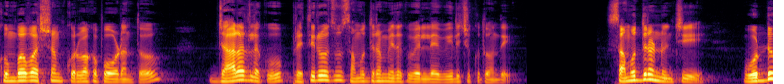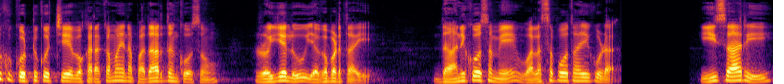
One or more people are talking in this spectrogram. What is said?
కుంభవర్షం కురవకపోవడంతో జాలర్లకు ప్రతిరోజు సముద్రం మీదకు వెళ్ళే వీలు చిక్కుతోంది. సముద్రం నుంచి ఒడ్డుకు కొట్టుకొచ్చే ఒక రకమైన పదార్థం కోసం రొయ్యలు ఎగబడతాయి. దానికోసమే వలసపోతాయి కూడా. ఈసారి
